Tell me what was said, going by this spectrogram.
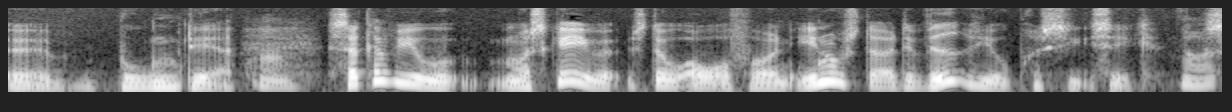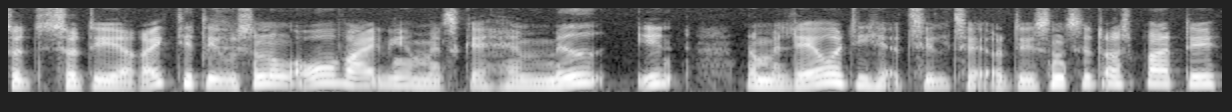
øh, boom der, mm. så kan vi jo måske stå over for en endnu større, det ved vi jo præcis ikke. Så, så det er rigtigt, det er jo sådan nogle overvejninger, man skal have med ind, når man laver de her tiltag, og det er sådan set også bare det,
